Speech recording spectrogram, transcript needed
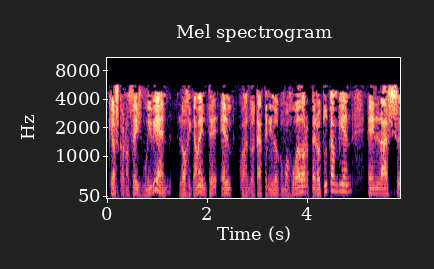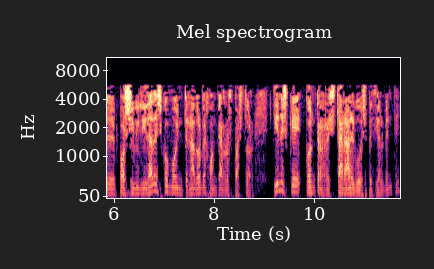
que os conocéis muy bien, lógicamente, él cuando te ha tenido como jugador, pero tú también en las eh, posibilidades como entrenador de Juan Carlos Pastor. ¿Tienes que contrarrestar algo especialmente?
